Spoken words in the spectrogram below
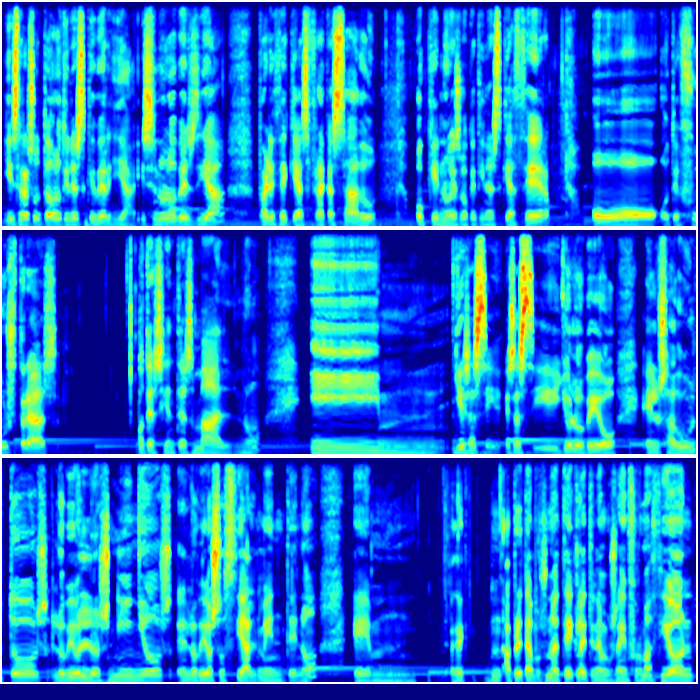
y ese resultado lo tienes que ver ya. Y si no lo ves ya, parece que has fracasado o que no es lo que tienes que hacer o te frustras o te sientes mal, ¿no? Y, y, es así, es así, yo lo veo en los adultos, lo veo en los niños, eh, lo veo socialmente, ¿no? Em, apretamos una tecla y tenemos la información,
